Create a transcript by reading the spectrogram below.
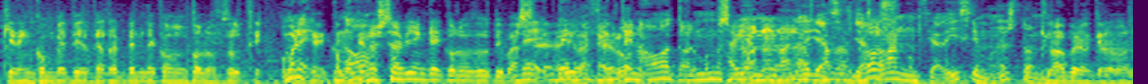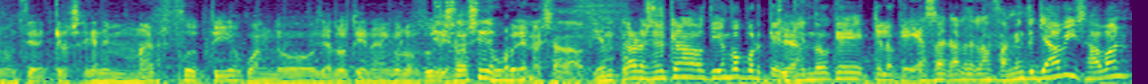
quieren competir de repente con Call of Duty. Como, Hombre, que, como no. que no sabían que Call of Duty iba a de, ser. de iba a ser repente uno. no, todo el mundo sabía no, no, que no, iban no, a ya, estar los ya dos. estaba anunciadísimo esto. Claro, pero que lo, anuncien- que lo saquen en marzo, tío, cuando ya lo tienen en Call of Duty. Eso ha sido porque no se ha dado tiempo. Claro, eso es que no ha dado tiempo porque Ya. entiendo que, que lo quería sacar de lanzamiento. Ya avisaban,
